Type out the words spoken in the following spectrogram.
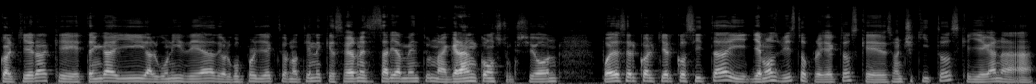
cualquiera que tenga ahí alguna idea de algún proyecto, no tiene que ser necesariamente una gran construcción, puede ser cualquier cosita y ya hemos visto proyectos que son chiquitos, que llegan a,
